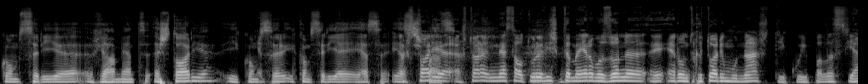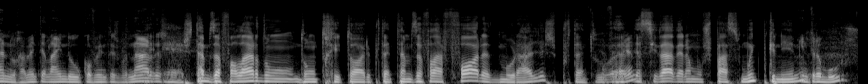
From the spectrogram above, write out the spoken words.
como seria realmente a história e como, é, ser, e como seria essa, esse a história, espaço. A história nessa altura diz que também era uma zona, era um território monástico e palaciano, realmente é lá ainda o Convento das Bernardas. É, é, estamos a falar de um, de um território, portanto estamos a falar fora de muralhas, portanto a, a, cidade era um espaço muito pequenino. Intramuros.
